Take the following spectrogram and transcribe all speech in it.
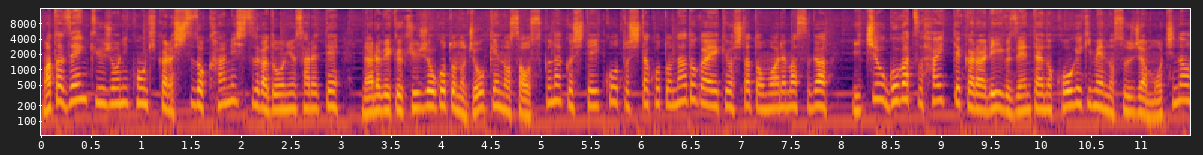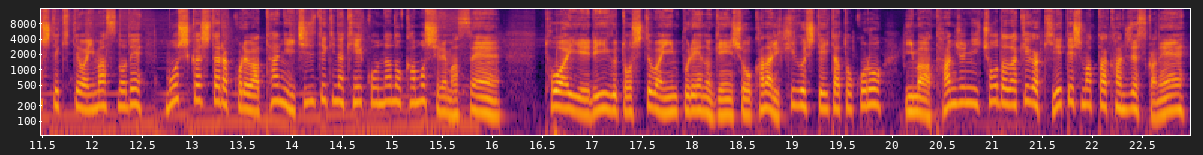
また全球場に今季から湿度管理室が導入されて、なるべく球場ごとの条件の差を少なくしていこうとしたことなどが影響したと思われますが、一応5月入ってからリーグ全体の攻撃面の数字は持ち直してきてはいますので、もしかしたらこれは単に一時的な傾向なのかもしれません。とはいえリーグとしてはインプレーの減少をかなり危惧していたところ、今は単純に長打だけが消えてしまった感じですかね。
